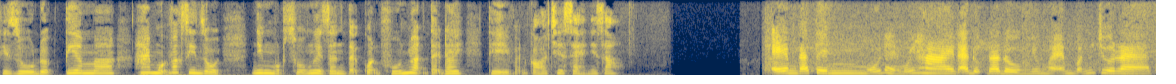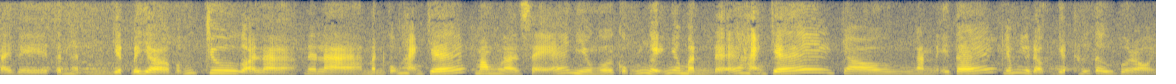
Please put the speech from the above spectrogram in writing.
thì dù được tiêm ờ, hai mũi vaccine rồi, nhưng một số người dân tại quận Phú Nhuận tại đây thì vẫn có chia sẻ như sau. Em đã tiêm mũi này mũi hai đã được ra đường nhưng mà em vẫn chưa ra, tại vì tình hình dịch bây giờ vẫn chưa, gọi là, nên là mình cũng hạn chế. Mong là sẽ nhiều người cũng nghĩ như mình để hạn chế cho ngành y tế, giống như đợt dịch thứ tư vừa rồi.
